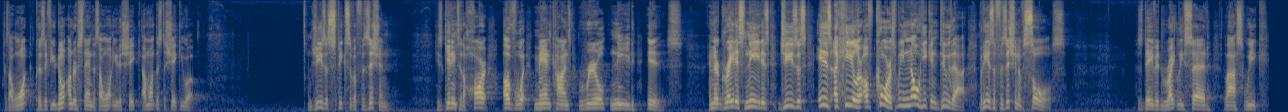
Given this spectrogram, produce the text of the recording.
because I want because if you don't understand this, I want you to shake. I want this to shake you up. When Jesus speaks of a physician, he's getting to the heart of what mankind's real need is. And their greatest need is Jesus is a healer, of course. We know he can do that, but he is a physician of souls. As David rightly said last week,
